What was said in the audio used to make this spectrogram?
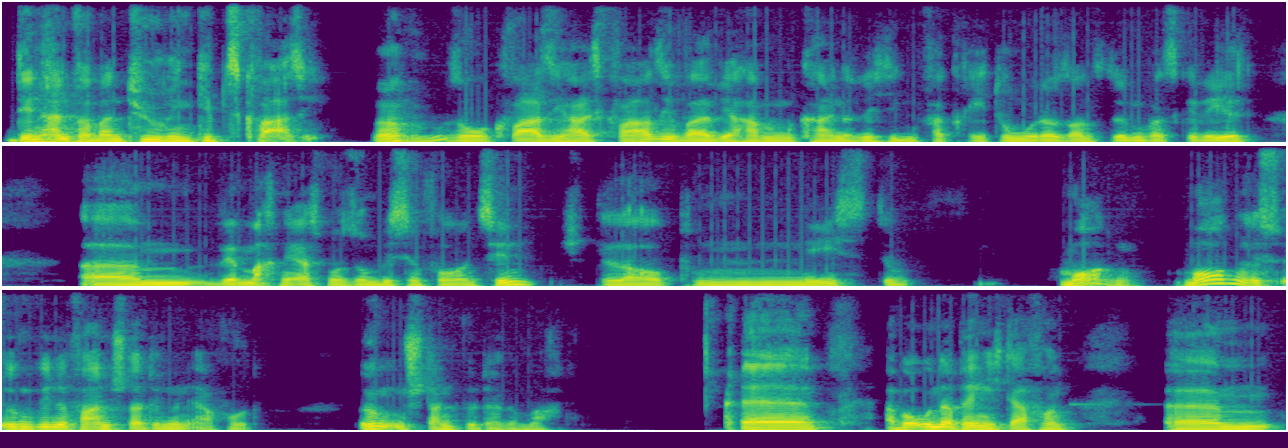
den Handverband Thüringen gibt's quasi. Ne? Mhm. So quasi heißt quasi, weil wir haben keine richtigen Vertretungen oder sonst irgendwas gewählt. Ähm, wir machen erstmal so ein bisschen vor uns hin. Ich glaube, nächste morgen. Morgen ist irgendwie eine Veranstaltung in Erfurt. Irgendein Stand wird da gemacht. Äh, aber unabhängig davon, ähm,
